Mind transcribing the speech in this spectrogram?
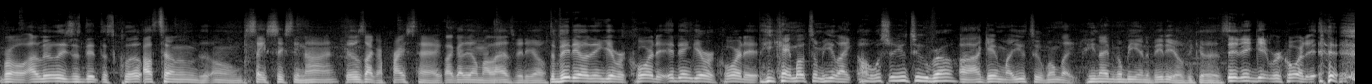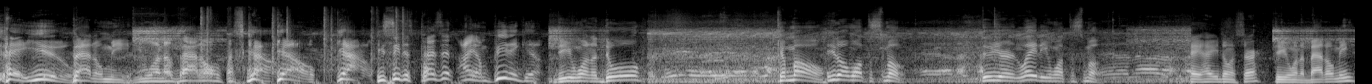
Bro, I literally just did this clip. I was telling him to um, say 69. It was like a price tag, like I did on my last video. The video didn't get recorded. It didn't get recorded. He came up to me, he like, oh, what's your YouTube, bro? Uh, I gave him my YouTube. I'm like, he not even gonna be in the video because it didn't get recorded. hey, you, battle me. You wanna battle? Let's go, go, go. You see this peasant? I am beating him. Do you want a duel? Come on, you don't want the smoke. Do your lady want the smoke? Hey, how you doing, sir? Do you want to battle me?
